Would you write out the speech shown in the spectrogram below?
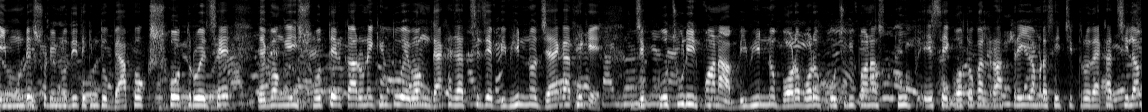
এই মুন্ডেশ্বরী নদীতে কিন্তু ব্যাপক স্রোত রয়েছে এবং এই স্রোতের কারণে কিন্তু এবং দেখা যাচ্ছে যে বিভিন্ন জায়গা থেকে যে কচুরির পানা বিভিন্ন বড় বড় কচুরি পানা স্তূপ এসে গতকাল রাত্রেই আমরা সেই চিত্র দেখাচ্ছিলাম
